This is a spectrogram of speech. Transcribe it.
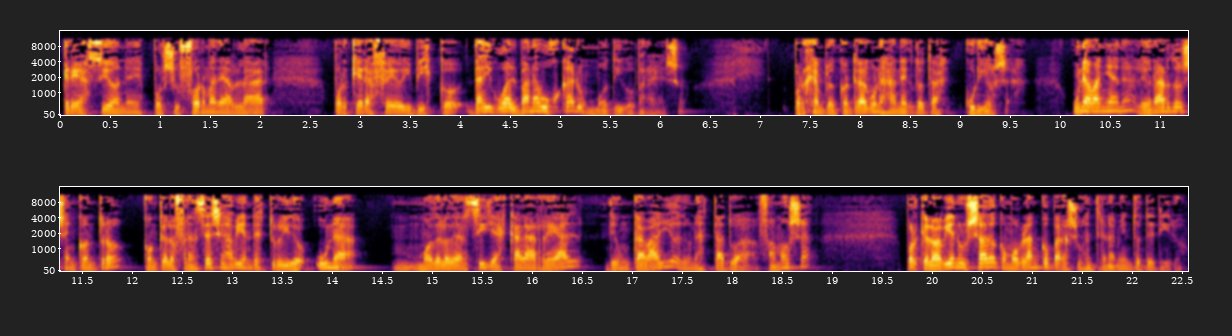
creaciones, por su forma de hablar, porque era feo y visco, da igual, van a buscar un motivo para eso. Por ejemplo, encontré algunas anécdotas curiosas. Una mañana, Leonardo se encontró con que los franceses habían destruido un modelo de arcilla a escala real de un caballo, de una estatua famosa, porque lo habían usado como blanco para sus entrenamientos de tiro.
